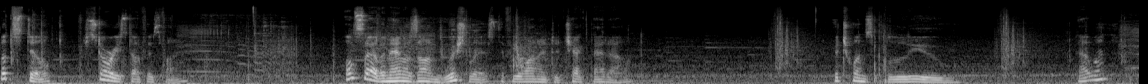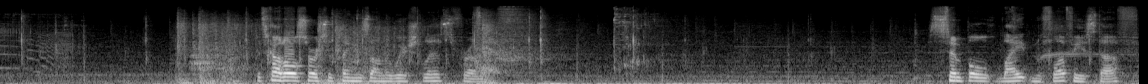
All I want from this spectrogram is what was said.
But still, story stuff is fine. Also have an Amazon wish list if you wanted to check that out. Which one's blue? That one? It's got all sorts of things on the wish list from simple, light, and fluffy stuff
